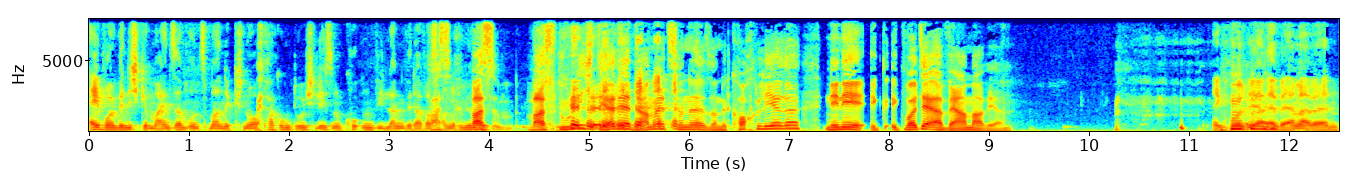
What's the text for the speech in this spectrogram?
Hey, wollen wir nicht gemeinsam uns mal eine Knorrpackung durchlesen und gucken, wie lange wir da was, Was, anrühren was, warst du nicht der, der damals so eine, so eine Kochlehre? Nee, nee, ich, ich wollte ja Erwärmer werden. Ich wollte ja Erwärmer werden.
